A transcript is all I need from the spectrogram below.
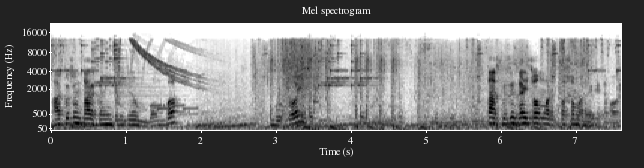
Hai că sunt tare că intră dintre un bombă butoi. Da, spusând că aici o omoară, o să omoară de câteva ori.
